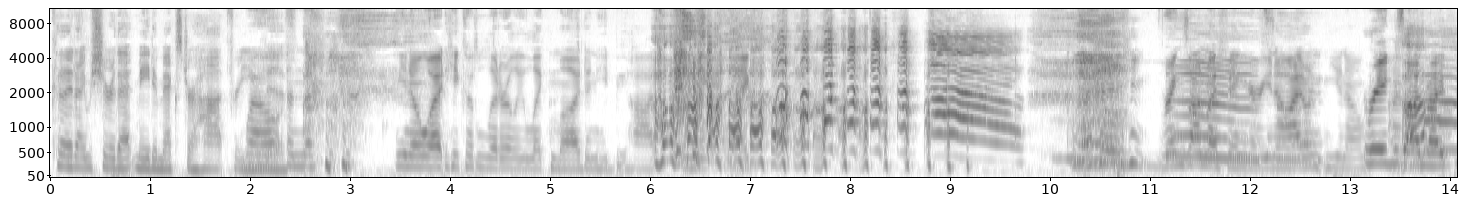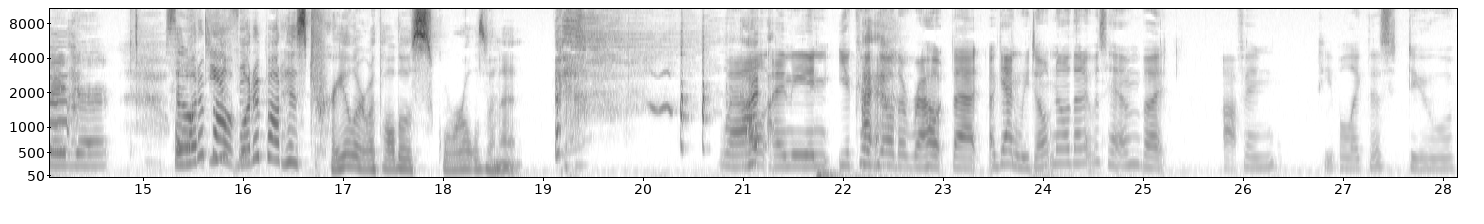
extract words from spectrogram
could, I'm sure that made him extra hot for you. Well, Viv. and then, you know what? He could literally lick mud and he'd be hot. I mean, like, rings on my finger. You know, I don't. You know, rings on my finger. well, what do you about what about his trailer with all those squirrels in it? Well, I, mean, you could I- go the route that again, we don't know that it was him, but often people like this do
